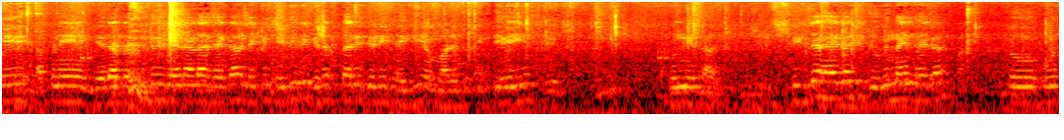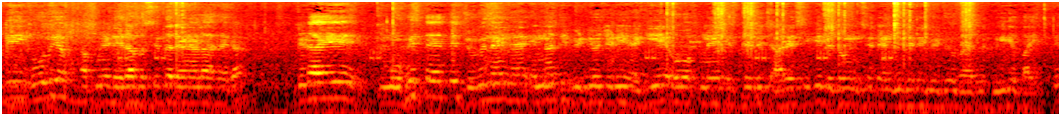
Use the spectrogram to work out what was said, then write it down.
ਇਹ ਆਪਣੇ ਡੇਰਾ ਬਸੀ ਦਾ ਹੀ ਰਹਿਣ ਵਾਲਾ ਹੈਗਾ, ਲੇਕਿਨ ਇਹਦੀ ਵੀ ਗ੍ਰਿਫਤਾਰੀ ਜਿਹੜੀ ਹੈਗੀ ਹੈ ਅੰਬਾਲੇ ਤੋਂ ਕੀਤੀ ਗਈ ਹੈ। 19 ਸਾਲ। ਤੀਜਾ ਹੈਗਾ ਜੀ ਜੁਗਨਾਈਲ ਹੈਗਾ। ਤੋ ਉਹਦੀ, ਉਹ ਵੀ ਆਪਣੇ ਡੇਰਾ ਬਸੀ ਦਾ ਰਹਿਣ ਵਾਲਾ ਹੈਗਾ। ਜਿਹੜਾ ਇਹ ਮੋਹਿਤ ਹੈ ਤੇ ਜੁਗਨਾਈਲ ਹੈ, ਇਹਨਾਂ ਦੀ ਵੀਡੀਓ ਜਿਹੜੀ ਹੈਗੀ ਹੈ, ਉਹ ਆਪਣੇ ਇਸ ਦੇ ਵਿੱਚ ਆ ਰਹੇ ਸੀਗੀ ਜਦੋਂ ਇਨਸੀਡੈਂਟ ਦੀ ਜਿਹੜੀ ਵੀਡੀਓ ਵਾਇਰਲ ਹੋਈ ਹੈ ਬਾਈਕ ਤੇ।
